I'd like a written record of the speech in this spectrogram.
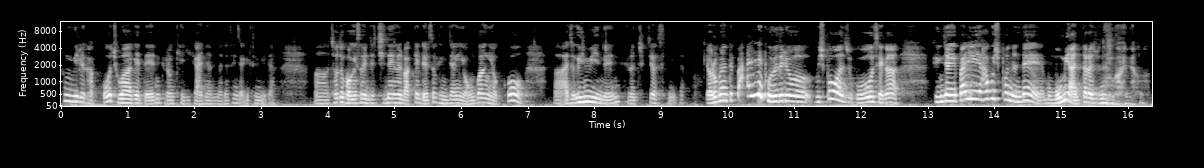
흥미를 갖고 좋아하게 된 그런 계기가 아니었나라는 생각이 듭니다. 어, 저도 거기서 이제 진행을 맡게 돼서 굉장히 영광이었고 어, 아주 의미 있는 그런 축제였습니다. 여러분한테 빨리 보여드리고 싶어가지고 제가 굉장히 빨리 하고 싶었는데 뭐 몸이 안 따라주는 거예요.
